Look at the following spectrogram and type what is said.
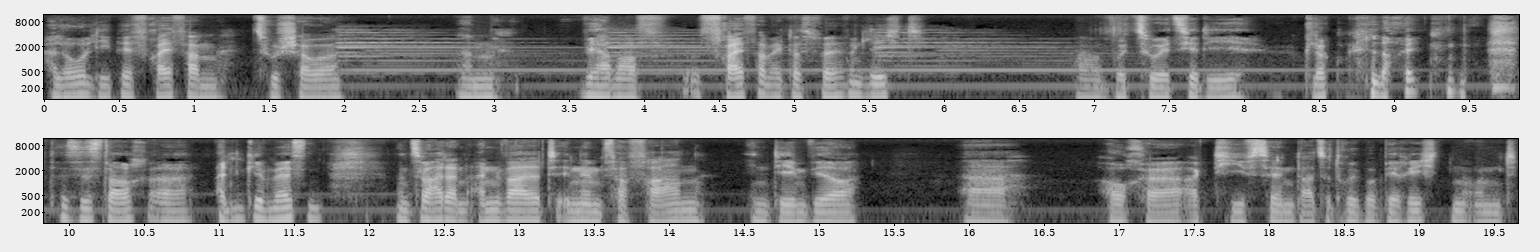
Hallo, liebe Freifam-Zuschauer. Ähm, wir haben auf Freifam etwas veröffentlicht, äh, wozu jetzt hier die Glocken läuten. Das ist auch äh, angemessen. Und zwar hat ein Anwalt in einem Verfahren, in dem wir äh, auch äh, aktiv sind, also darüber berichten und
